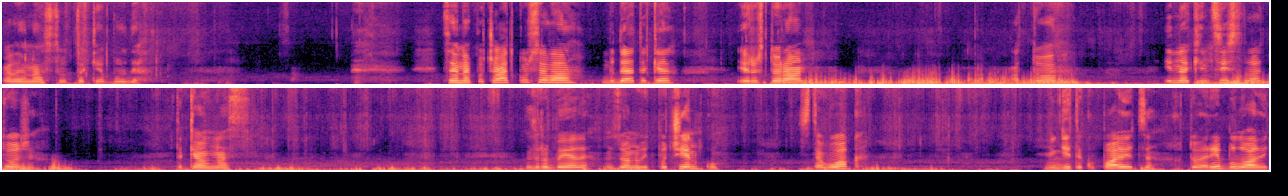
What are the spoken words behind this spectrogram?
Але у нас тут таке буде. Це на початку села буде таке і ресторан. А то і на кінці села теж таке у нас зробили зону відпочинку, ставок. Діти купаються, хто рибу ловить.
